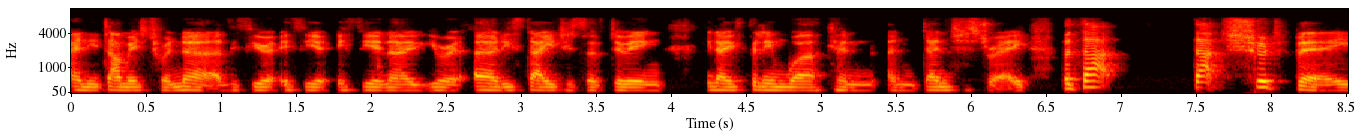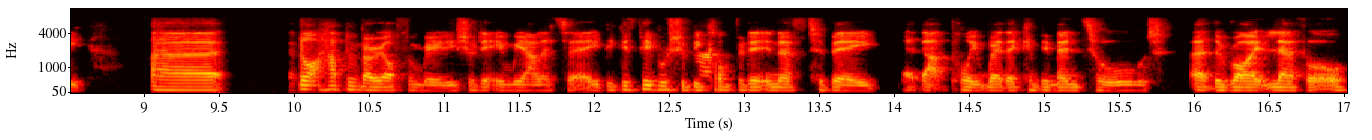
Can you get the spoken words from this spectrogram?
any damage to a nerve. If you're, if you, if you know, you're at early stages of doing, you know, filling work and and dentistry, but that that should be. Uh, not happen very often really should it in reality because people should be confident enough to be at that point where they can be mentored at the right level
